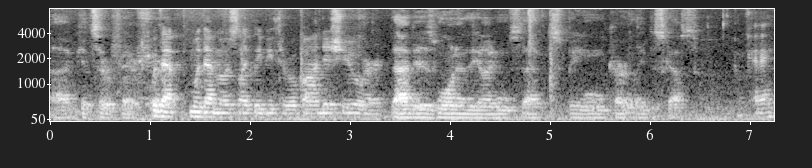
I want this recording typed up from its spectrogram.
uh, gets their fair share. Would that would that most likely be through a bond issue or That is one of the items that's being currently discussed. okay?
